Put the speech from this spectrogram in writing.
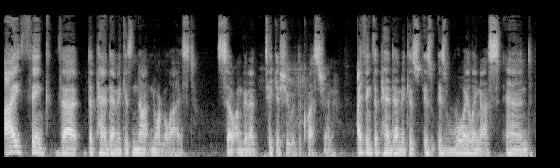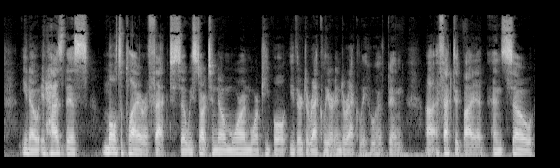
I think that the pandemic is not normalized. So I'm going to take issue with the question. I think the pandemic is is is roiling us and you know, it has this multiplier effect. So we start to know more and more people either directly or indirectly who have been uh, affected by it. And so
